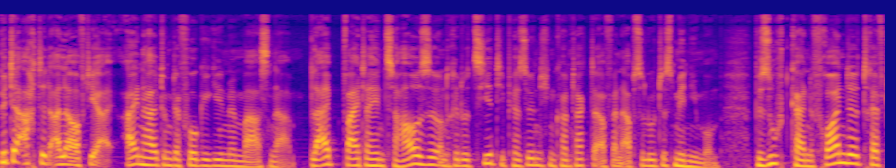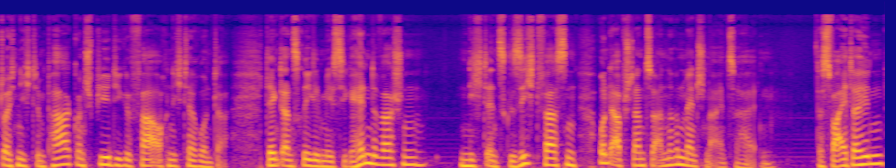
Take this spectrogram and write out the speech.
Bitte achtet alle auf die Einhaltung der vorgegebenen Maßnahmen. Bleibt weiterhin zu Hause und reduziert die persönlichen Kontakte auf ein absolutes Minimum. Besucht keine Freunde, trefft euch nicht im Park und spielt die Gefahr auch nicht herunter. Denkt ans regelmäßige Händewaschen, nicht ins Gesicht fassen und Abstand zu anderen Menschen einzuhalten. Des, weiterhin,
